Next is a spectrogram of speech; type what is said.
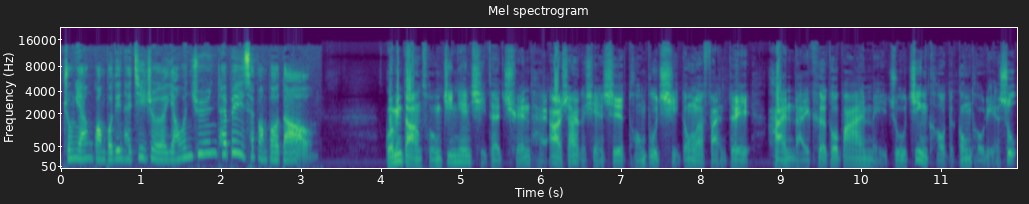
中央广播电台记者杨文君台北采访报道。国民党从今天起，在全台二十二个县市同步启动了反对含莱克多巴胺美猪进口的公投连署。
